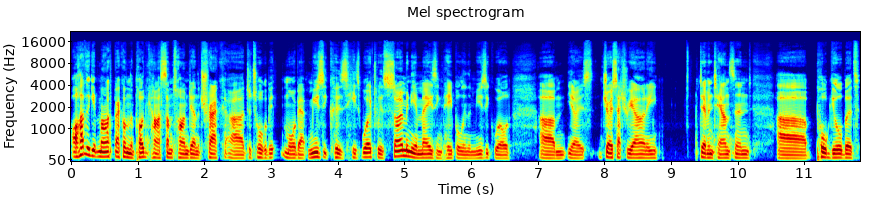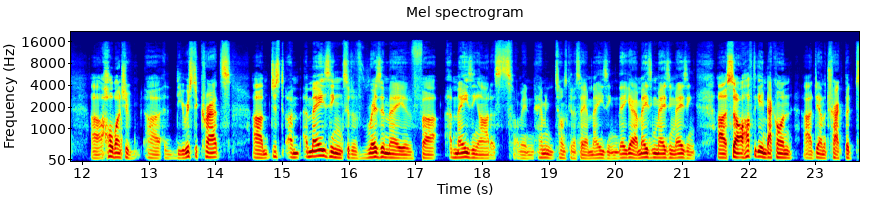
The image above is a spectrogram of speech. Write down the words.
I'll have to get Mark back on the podcast sometime down the track uh, to talk a bit more about music because he's worked with so many amazing people in the music world. Um, you know, Joe Satriani, Devin Townsend, uh, Paul Gilbert, uh, a whole bunch of uh, the aristocrats. Um, just an amazing sort of resume of uh, amazing artists. I mean, how many times can I say amazing? There you go, amazing, amazing, amazing. Uh, so I'll have to get him back on uh, down the track. But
